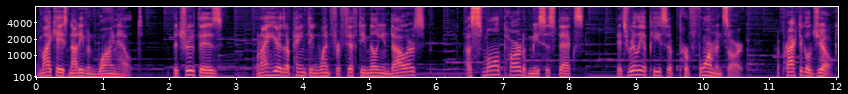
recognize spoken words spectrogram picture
In my case, not even wine helped. The truth is, when I hear that a painting went for $50 million, a small part of me suspects it's really a piece of performance art, a practical joke,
